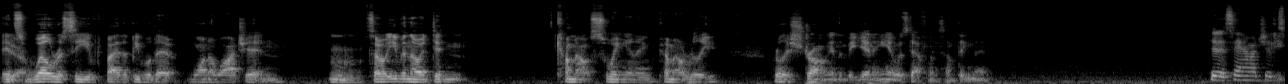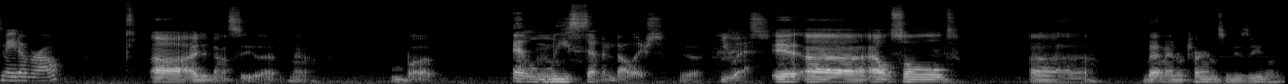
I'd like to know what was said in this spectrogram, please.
it's Yeah. well received by the people that want to watch it. And hmm so, even though it didn't come out swinging and come out really, really strong in the beginning, it was definitely something that Did it say how much it's made overall? uh, I did not see that. No, but at Mm. least seven dollars. Yeah. U.S. it uh, outsold uh, Batman Returns in New Zealand.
